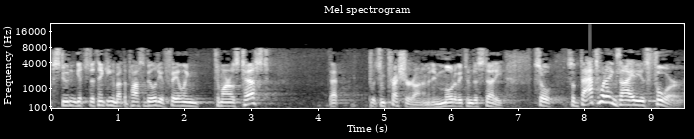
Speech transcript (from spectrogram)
Student gets to thinking about the possibility of failing tomorrow's test. That puts some pressure on him and it motivates him to study. So, so that's what anxiety is for,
